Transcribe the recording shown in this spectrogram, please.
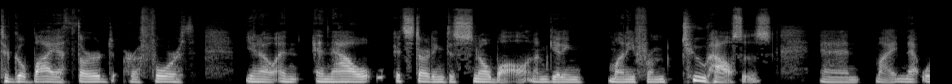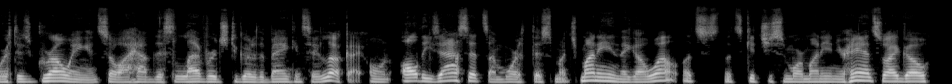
to go buy a third or a fourth, you know, and and now it's starting to snowball, and I'm getting money from two houses and my net worth is growing. And so i have this leverage to go to the bank and say look i own all these assets. I'm worth this much money. And they go well let's let's get you some more money in your hand so i go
